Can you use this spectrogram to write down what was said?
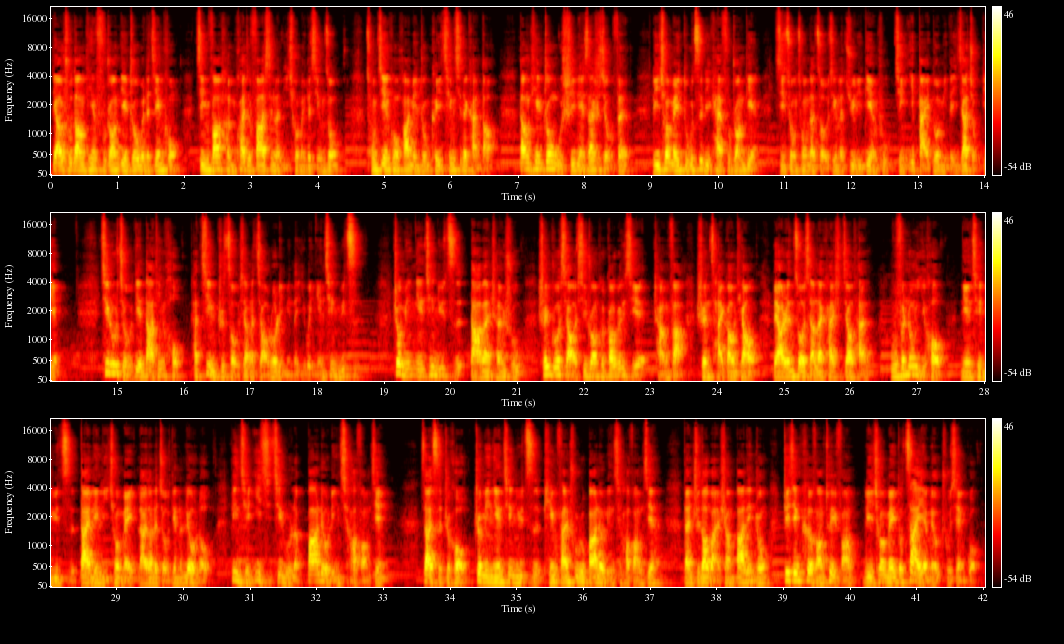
调出当天服装店周围的监控，警方很快就发现了李秋梅的行踪。从监控画面中可以清晰的看到，当天中午十一点三十九分，李秋梅独自离开服装店，急匆匆地走进了距离店铺仅一百多米的一家酒店。进入酒店大厅后，她径直走向了角落里面的一位年轻女子。这名年轻女子打扮成熟，身着小西装和高跟鞋，长发，身材高挑。两人坐下来开始交谈。五分钟以后。年轻女子带领李秋梅来到了酒店的六楼，并且一起进入了八六零七号房间。在此之后，这名年轻女子频繁出入八六零七号房间，但直到晚上八点钟，这间客房退房，李秋梅都再也没有出现过。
